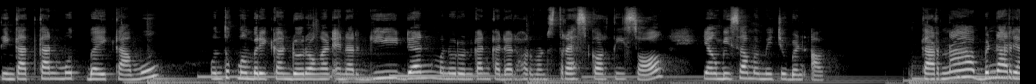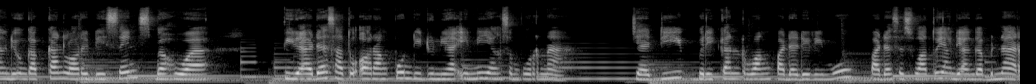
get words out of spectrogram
Tingkatkan mood baik kamu untuk memberikan dorongan energi dan menurunkan kadar hormon stres kortisol yang bisa memicu burnout. Karena benar yang diungkapkan Lori Desens bahwa tidak ada satu orang pun di dunia ini yang sempurna. Jadi, berikan ruang pada dirimu pada sesuatu yang dianggap benar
